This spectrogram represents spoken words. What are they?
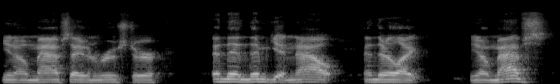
You know, Mav saving Rooster, and then them getting out, and they're like, you know, Mav's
